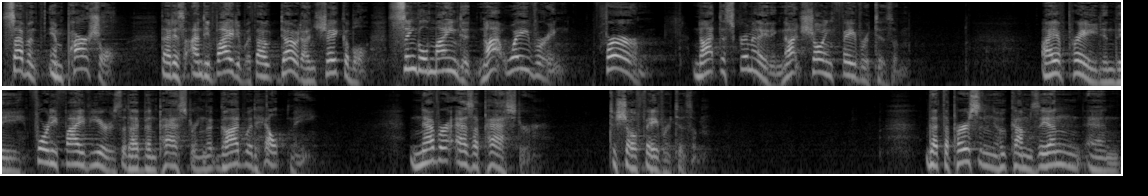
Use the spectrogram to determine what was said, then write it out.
Seventh, impartial. That is undivided, without doubt, unshakable, single minded, not wavering, firm, not discriminating, not showing favoritism. I have prayed in the 45 years that I've been pastoring that God would help me, never as a pastor, to show favoritism. That the person who comes in and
